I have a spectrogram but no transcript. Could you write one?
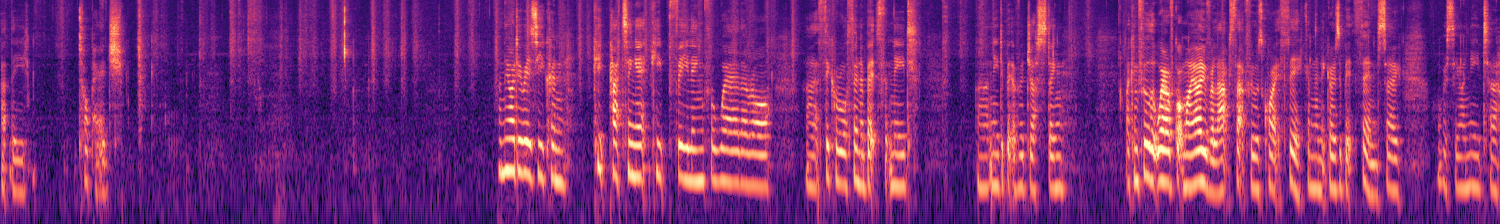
at the top edge. And the idea is you can keep patting it, keep feeling for where there are uh, thicker or thinner bits that need uh, need a bit of adjusting. I can feel that where I've got my overlaps, that feels quite thick and then it goes a bit thin. So obviously I need to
